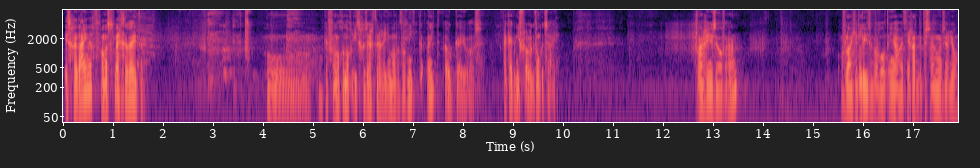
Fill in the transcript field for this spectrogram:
is gereinigd van een slecht geweten. Oeh, ik heb vanochtend nog iets gezegd tegen iemand dat dat niet, oké was. Hij kijkt niet vrolijk toen ik het zei. Klaag je jezelf aan? Of laat je de liefde van God in je hart en je gaat naar die persoon en zegt, joh,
